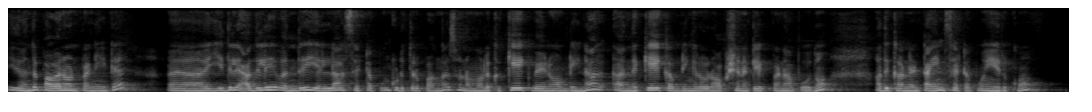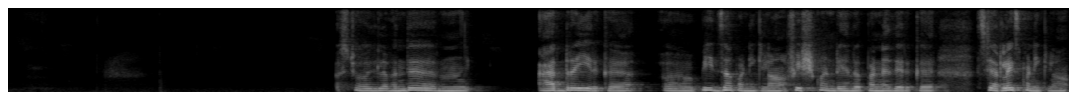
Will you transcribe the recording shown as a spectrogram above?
இது வந்து பவர் ஆன் பண்ணிவிட்டு இதில் அதிலே வந்து எல்லா செட்டப்பும் கொடுத்துருப்பாங்க. ஸோ நம்மளுக்கு கேக் வேணும் அப்படின்னா அந்த கேக் அப்படிங்கிற ஒரு ஆப்ஷனை கிளிக் பண்ணால் போதும். அதுக்கான டைம் செட்டப்பும் இருக்கும். ஸோ இதில் வந்து ஏர் ட்ரை இருக்குது பீட்சா பண்ணிக்கலாம். ஃபிஷ் பண்ணு பண்ணது இருக்குது ஸ்டெர்லைஸ் பண்ணிக்கலாம்.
